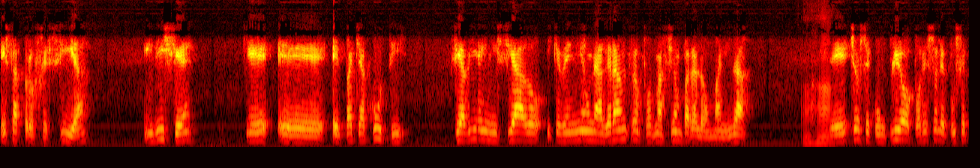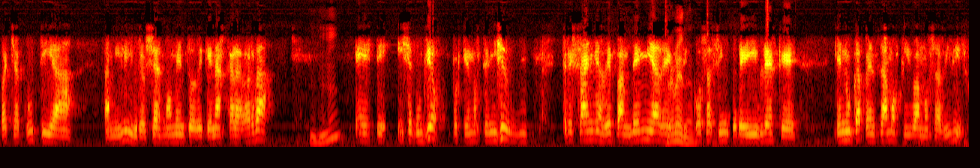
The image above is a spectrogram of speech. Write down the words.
esa profecía y dije que eh, el Pachacuti se había iniciado y que venía una gran transformación para la humanidad. Ajá. De hecho, se cumplió, por eso le puse Pachacuti a, a mi libro, ya es momento de que nazca la verdad. Este, y se cumplió, porque hemos tenido tres años de pandemia, de, cosas increíbles que, que nunca pensamos que íbamos a vivir.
